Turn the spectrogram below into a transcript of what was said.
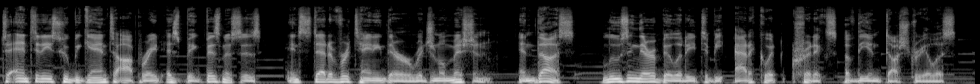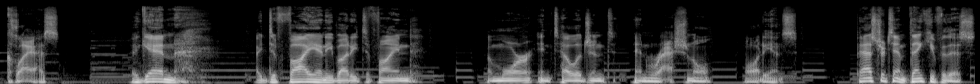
to entities who began to operate as big businesses instead of retaining their original mission, and thus losing their ability to be adequate critics of the industrialist class. Again, I defy anybody to find a more intelligent and rational audience. Pastor Tim, thank you for this.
